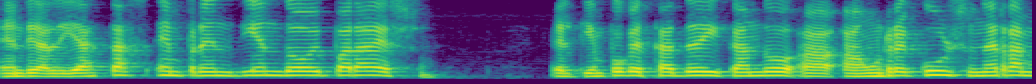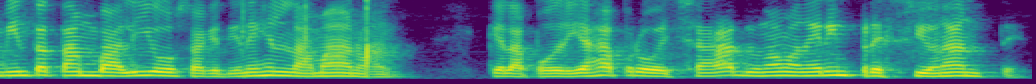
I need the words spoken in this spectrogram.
en realidad estás emprendiendo hoy para eso. El tiempo que estás dedicando a, un recurso, una herramienta tan valiosa que tienes en la mano, que la podrías aprovechar de una manera impresionante.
